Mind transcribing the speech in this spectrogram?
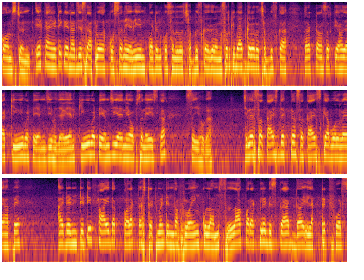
constant एक काइनेटिक एनर्जी से आप लोगों का क्वेश्चन है, ये भी इंपॉर्टेंट क्वेश्चन है। तो छब्बीस का अगर आंसर की बात करें तो छब्बीस का करेक्ट आंसर क्या हो जाएगा? क्यू बटे एम जी हो जाएगा। यानी क्यू बटे एम जी यानी ऑप्शन ए इसका सही होगा। चलिए सत्ताईस देखते हैं। सत्ताईस क्या बोल रहे हैं यहाँ पे? Identify the correct statement in the following coulombs law correctly describe the electric force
